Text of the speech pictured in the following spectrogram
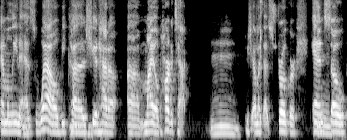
Emelina mm-hmm. as well because she had had a, a mild heart attack. Mm. She had like a stroke or, and mm. so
